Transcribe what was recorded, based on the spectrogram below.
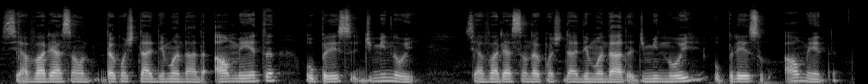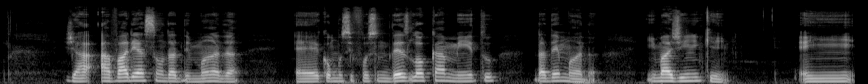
se a variação da quantidade demandada aumenta, o preço diminui. Se a variação da quantidade demandada diminui, o preço aumenta. Já a variação da demanda é como se fosse um deslocamento da demanda. Imagine que em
